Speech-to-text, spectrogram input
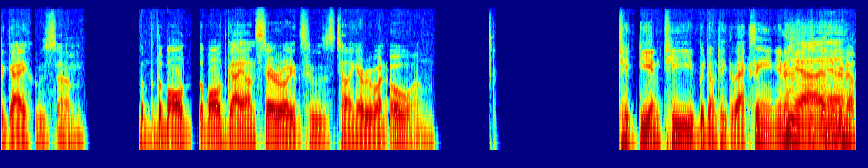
the guy who's um the the bald the bald guy on steroids who's telling everyone, oh um take DMT but don't take the vaccine. You know, Yeah, yeah. you know.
